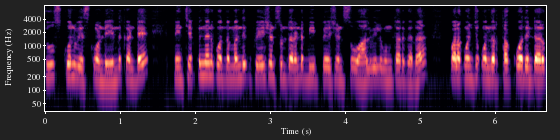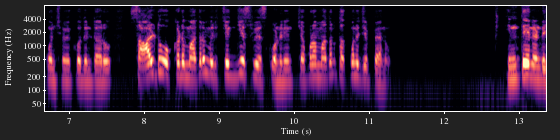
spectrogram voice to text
చూసుకొని వేసుకోండి. ఎందుకంటే నేను చెప్పిన దాన్ని కొంతమంది పేషెంట్స్ ఉంటారంటే బీ పేషెంట్స్ వాళ్ళు వీళ్ళు ఉంటారు కదా. వాళ్ళు కొంచెం కొందరు తక్కువ తింటారు కొంచెం ఎక్కువ తింటారు. సాల్ట్ ఒక్కటి మాత్రం మీరు చెక్ చేసి వేసుకోండి. నేను చెప్పడం మాత్రం తక్కువనే చెప్పాను. ఇంతేనండి.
